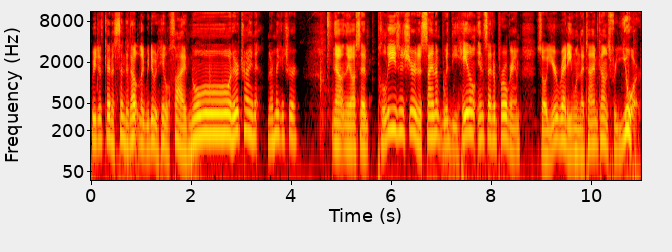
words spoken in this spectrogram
We just kind of send it out like we do with Halo 5. No, they're trying to, they're making sure. Now, and they all said, please ensure to sign up with the Halo Insider program so you're ready when the time comes for your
